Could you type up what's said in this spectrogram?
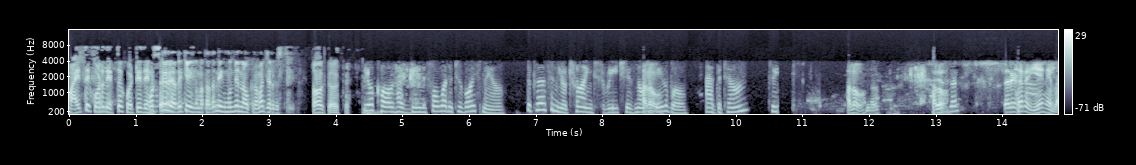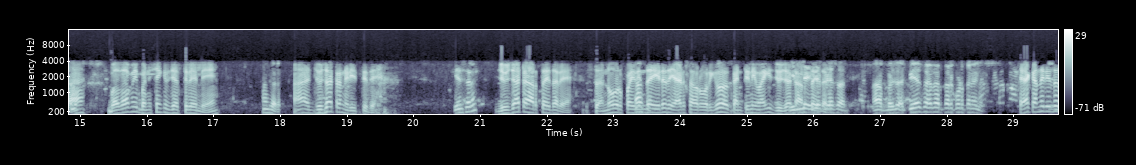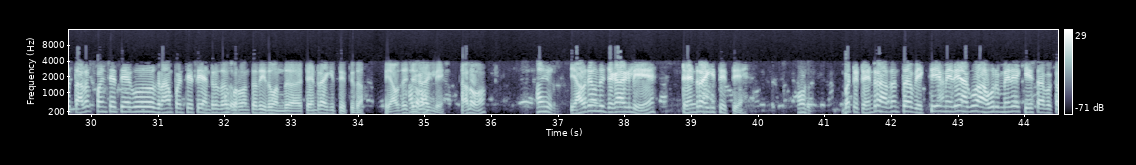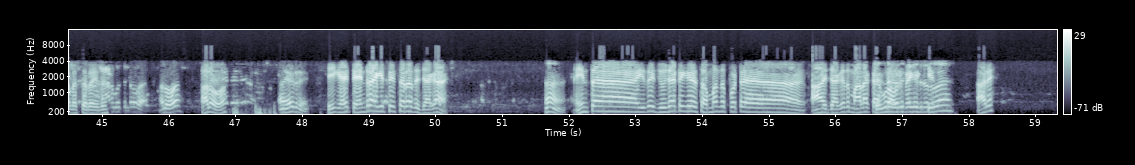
ಮಾಹಿತಿ ಕೊಡದಿತ್ತು ಕೊಟ್ಟಿದ್ದೇನೆ ಅದಕ್ಕೆ ಈಗ ಮತ್ತೆ ಅದನ್ನ ಈಗ ಮುಂದೆ ನಾವು ಕ್ರಮ ಜರುಗಿಸ್ತೀವಿ. Okay okay Your call has been forwarded to voicemail. The person you're trying to reach is not Hello. available. At the tone, please. Hello hello sir ಸರಿ ಸರ್ ಏನಿಲ್ಲ. ಬದಾಮಿ ಬನಶಂಕರಿ ಜಾತ್ರೆಯಲ್ಲಿ ಹಾಂ ಸರ್ ಆ ಜುಜಾಟ ನಡೆಯುತ್ತಿದೆ ಏನ್ ಸರ್ ಜುಜಾಟ ಆಡ್ತಾ ಇದ್ದಾರೆ. ಸ- ನೂರು ರೂಪಾಯಿಂದ ಹಿಡಿದು ಎರಡ್ ಸಾವಿರವರೆಗೂ ಕಂಟಿನ್ಯೂ ಆಗಿ ಜುಜಾಟ ಇಲ್ಲೇ ಆಡ್ತಾ ಇದೆ ಇದ್ದಾರೆ. P S R P S Aadhaar ತರ ಕೊಡ್ತಾನೆ ಇಲ್ಲಿ. ಯಾಕಂದ್ರೆ ಇದು ತಾಲೂಕ್ ಪಂಚಾಯತಿ ಹಾಗೂ ಗ್ರಾಮ ಪಂಚಾಯತಿ ಅಂಡರ್ದಾಗ ಬರುವಂತದ್ದು ಇದು ಒಂದು ಟೆಂಡರ್ ಆಗಿತ್ತು ಇದು. ಯಾವ್ದೇ ಜಾಗ. ಆಗ್ಲಿ. ಹಲೋ ಹಾಂ ಯಾವ್ದೇ ಒಂದು ಜಾಗ ಆಗ್ಲಿ ಟೆಂಡರ್ ಆಗಿತ್ತೈತಿ ಹ್ಞೂ ರೀ ಬಟ್ ಟೆಂಡರ್ ಆದಂತ ವ್ಯಕ್ತಿಯ ಮೇಲೆ ಹಾಗೂ ಅವ್ರ ಮೇಲೆ ಕೇಸ್ ಆಗ್ಬೇಕಲ್ಲ ಸರ್ ಇದು? ಹಲೋ ಹಲೋ ಹಾಂ ಹೇಳ್ರಿ. ಈಗ ಟೆಂಡರ್ ಆಗಿತ್ತೆ ಸರ್ ಅದು ಜಾಗ? ಹಾಂ. ಇಂತ ಇದು ಜೂಜಾಟಿಗೆ ಸಂಬಂಧಪಟ್ಟ ಆ ಜಾಗದ ಮಾಲಕ ಹಾಗೂ ಅವ್ರ ಮೇಲೆ ಅದು? ಆ ರೀ?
